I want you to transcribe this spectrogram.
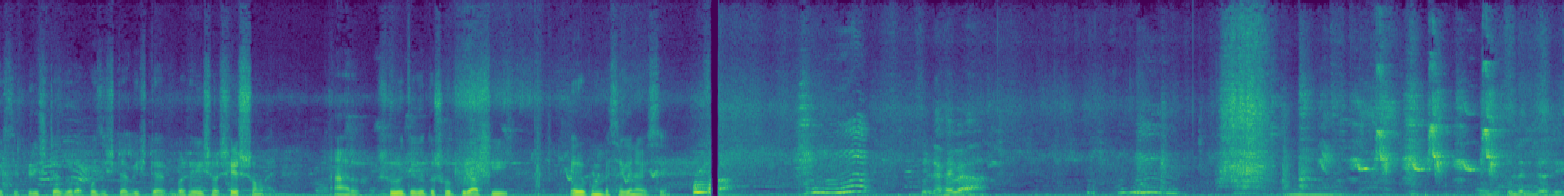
বেশি তিরিশ টাকা করে পঁচিশ টাকা বিশ টাকা বা এই শেষ সময়। আর শুরু থেকে তো সত্তর, আশি এরকম বেচা কেনা হয়েছে খাইবা এই যে তুলে দিতেছি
